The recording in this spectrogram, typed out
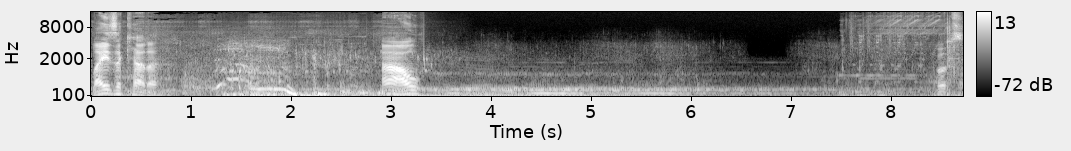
Laser cutter. Ow. Whoops.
